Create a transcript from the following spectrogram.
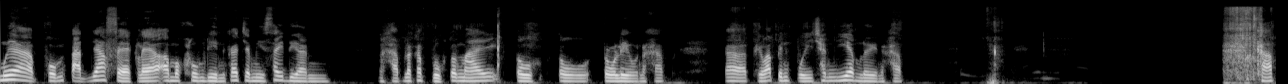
เมื่อผมตัดหญ้าแฝกแล้วเอามาคลุมดินก็จะมีไส้เดือนนะครับ แล้วก็ปลูกต้นไม้โตโตโตเร็วนะครับ ก็ถือว่าเป็นปุ๋ยชั้นเยี่ยมเลยนะครับ ครับ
